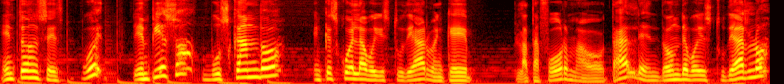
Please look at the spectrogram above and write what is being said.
Entonces, voy, empiezo buscando en qué escuela voy a estudiar o en qué plataforma o tal, en dónde voy a estudiarlo.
